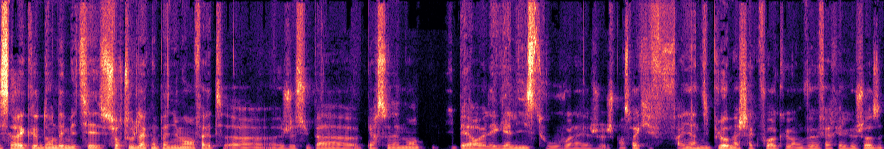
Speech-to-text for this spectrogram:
c'est vrai que dans des métiers, surtout de l'accompagnement, en fait, euh, je suis pas, euh, personnellement hyper, légaliste ou voilà, je je pense pas qu'il faille un diplôme à chaque fois qu'on veut faire quelque chose.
